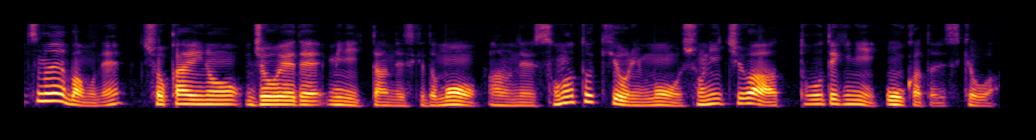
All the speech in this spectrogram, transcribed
滅の刃もね、初回の上映で見に行ったんですけども、あのね、その時よりも初日は圧倒的に多かったです、今日は。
